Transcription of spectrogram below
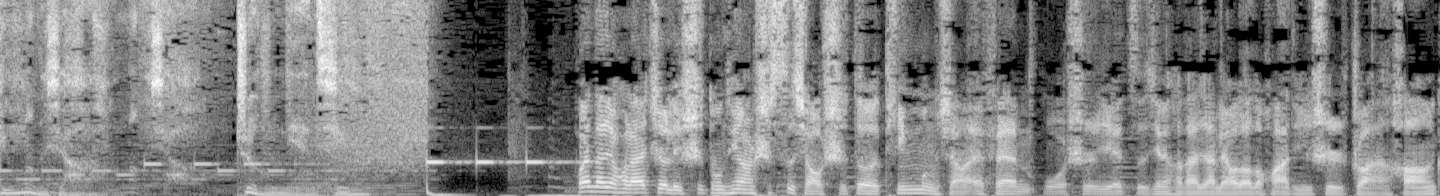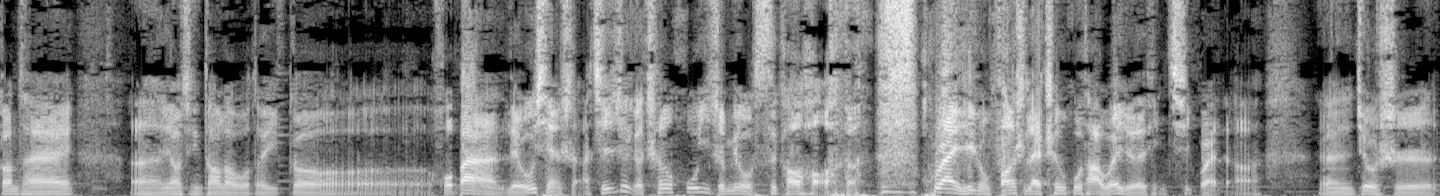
听梦想，梦想正年轻。欢迎大家回来，这里是动听二十四小时的听梦想 FM，我是叶子。今天和大家聊到的话题是转行。刚才，呃，邀请到了我的一个伙伴刘先生啊。其实这个称呼一直没有思考好，忽然以这种方式来称呼他，我也觉得挺奇怪的啊。嗯，就是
